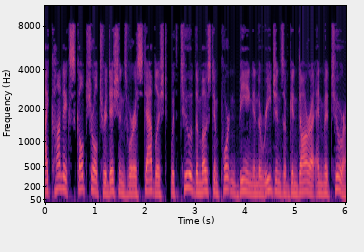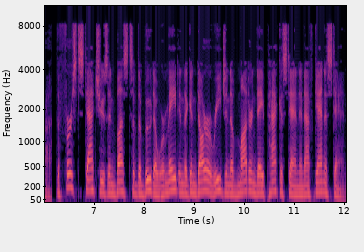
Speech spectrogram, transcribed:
iconic sculptural traditions were established, with two of the most important being in the regions of Gandhara and Mathura. The first statues and busts of the Buddha were made in the Gandhara region of modern-day Pakistan and Afghanistan.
